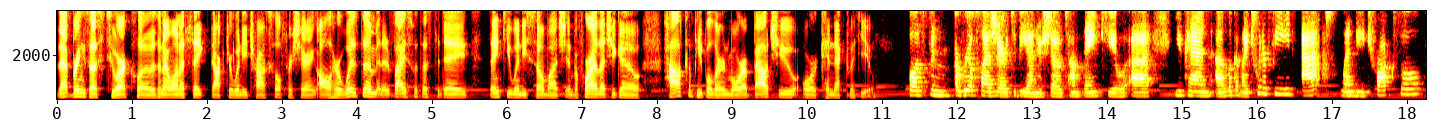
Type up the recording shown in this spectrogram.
that brings us to our close, and I want to thank Dr. Wendy Troxel for sharing all her wisdom and advice with us today. Thank you, Wendy, so much. And before I let you go, how can people learn more about you or connect with you? Well, it's been a real pleasure to be on your show, Tom. Thank you. Uh, you can uh, look at my Twitter feed at Wendy Troxel,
